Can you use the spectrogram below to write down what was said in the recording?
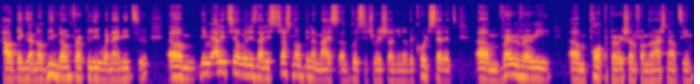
how things are not being done properly when I need to. Um, the reality of it is that it's just not been a nice, a good situation. You know, the coach said it. Um, very very um, poor preparation from the national team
